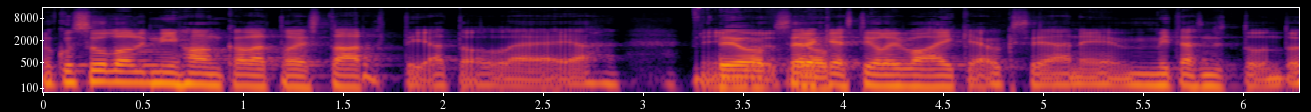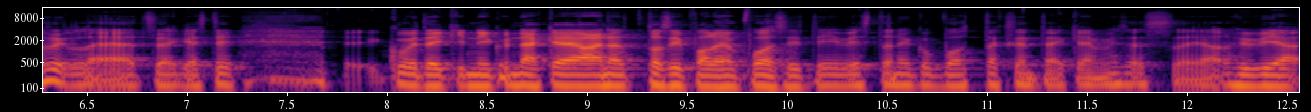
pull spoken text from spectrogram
no kun sulla oli niin hankala toi startti ja tolleen ja niin joo, selkeästi jo. oli vaikeuksia, niin mitä se nyt tuntui silleen, että selkeästi kuitenkin niin kuin näkee aina tosi paljon positiivista niin kuin Bottaksen tekemisessä ja hyviä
